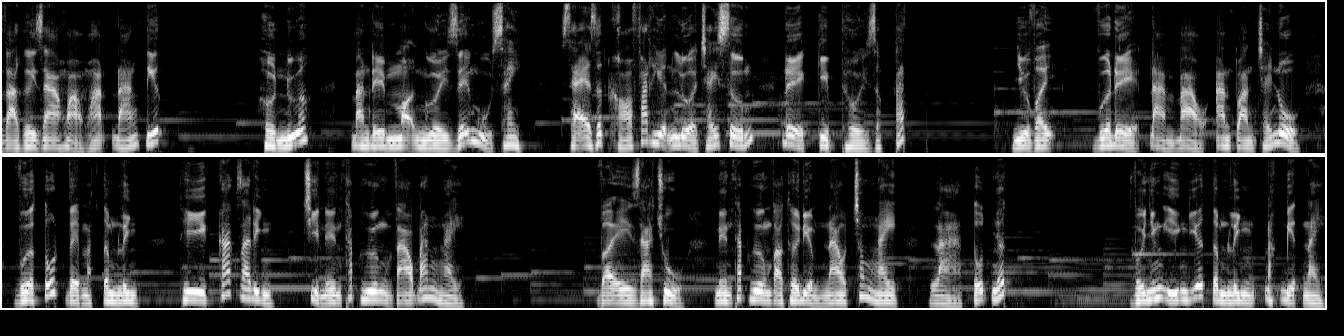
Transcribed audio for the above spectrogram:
và gây ra hỏa hoạn đáng tiếc. Hơn nữa, ban đêm mọi người dễ ngủ say, sẽ rất khó phát hiện lửa cháy sớm để kịp thời dập tắt. Như vậy, vừa để đảm bảo an toàn cháy nổ, vừa tốt về mặt tâm linh, thì các gia đình chỉ nên thắp hương vào ban ngày. Vậy gia chủ nên thắp hương vào thời điểm nào trong ngày là tốt nhất? Với những ý nghĩa tâm linh đặc biệt này,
